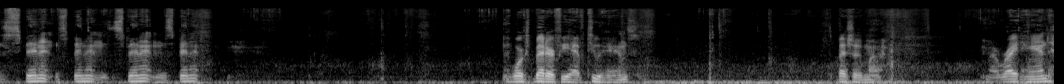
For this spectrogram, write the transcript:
Spin it and spin it and spin it and spin it. It works better if you have two hands. Especially my my right hand.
